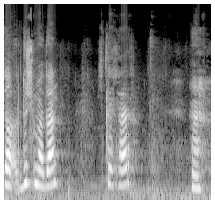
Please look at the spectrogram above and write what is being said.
Ya düşmeden. Teker. Heh.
